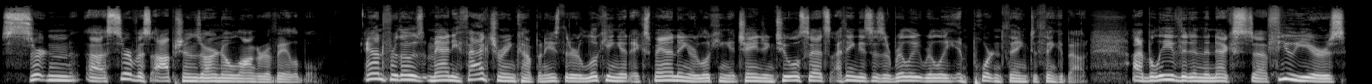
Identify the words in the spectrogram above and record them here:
certain uh, service options are no longer available. And for those manufacturing companies that are looking at expanding or looking at changing tool sets, I think this is a really, really important thing to think about. I believe that in the next uh, few years,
